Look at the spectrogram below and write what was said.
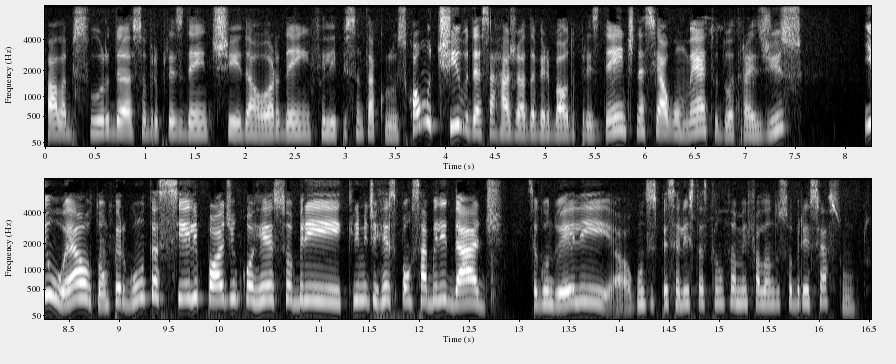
fala absurda sobre o presidente da ordem, Felipe Santa Cruz. Qual o motivo dessa rajada verbal do presidente? Né? Se há algum método atrás disso? E o Elton pergunta se ele pode incorrer sobre crime de responsabilidade. Segundo ele, alguns especialistas estão também falando sobre esse assunto.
